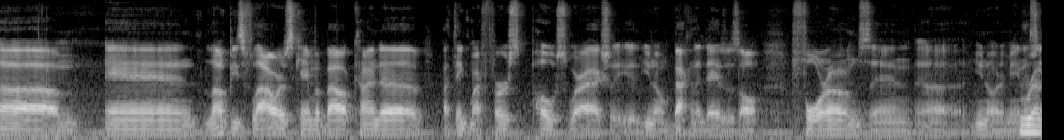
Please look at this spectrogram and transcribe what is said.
um, and Lumpy's Flowers came about kind of. I think my first post where I actually, you know, back in the days was all forums and uh, you know what I mean. It's like-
